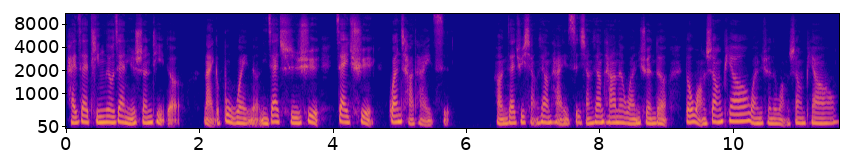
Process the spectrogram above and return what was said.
还在停留在你的身体的哪个部位呢？你再持续再去观察它一次。好，你再去想象它一次，想象它呢完全的都往上飘，完全的往上飘，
